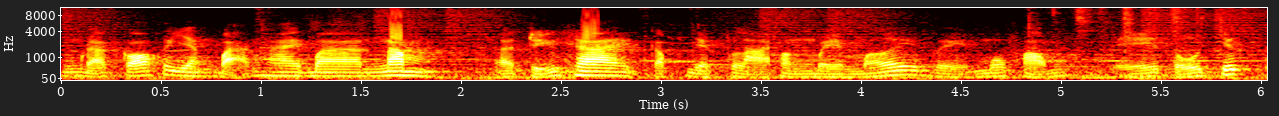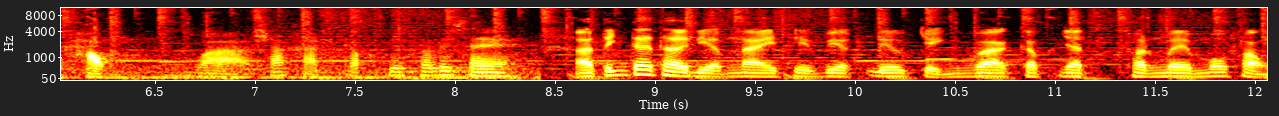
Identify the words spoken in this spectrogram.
cũng đã có cái văn bản 235 à, triển khai cập nhật lại phần mềm mới về mô phỏng để tổ chức học và sát hạch cấp giấy phép lái xe. À, tính tới thời điểm này thì việc điều chỉnh và cập nhật phần mềm mô phỏng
